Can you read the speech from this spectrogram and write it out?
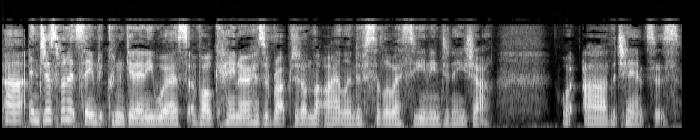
Uh, and just when it seemed it couldn't get any worse, a volcano has erupted on the island of Sulawesi in Indonesia. What are the chances?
